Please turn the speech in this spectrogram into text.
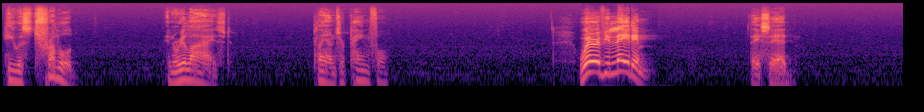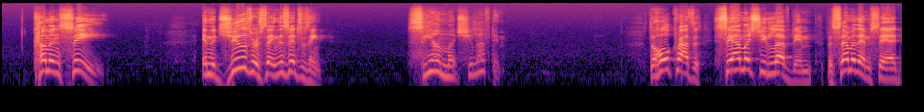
He was troubled and realized plans are painful. Where have you laid him? They said. Come and see. And the Jews were saying, this is interesting. See how much she loved him. The whole crowd says, See how much she loved him. But some of them said,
